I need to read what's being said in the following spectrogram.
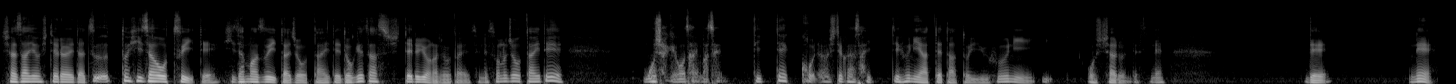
謝罪をしてる間、ずっと膝をついて、ひざまずいた状態で、土下座してるような状態ですね。その状態で、申し訳ございません言って、これをしてくださいっていうふうにやってたというふうにおっしゃるんですね。で、ね、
